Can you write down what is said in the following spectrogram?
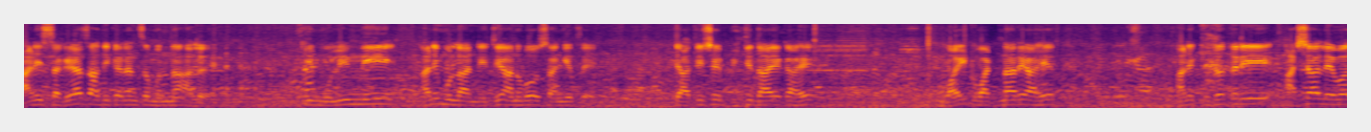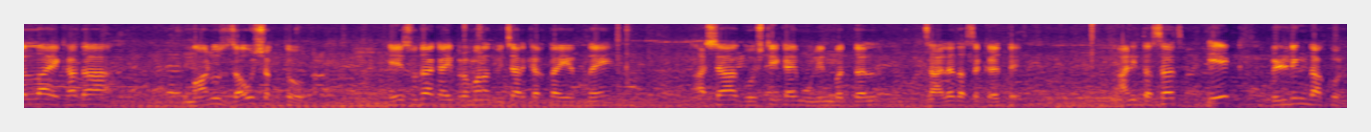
आणि सगळ्याच अधिकाऱ्यांचं म्हणणं आलं की मुलींनी आणि मुलांनी जे अनुभव सांगितले ते अतिशय भीतीदायक आहे वाईट वाटणारे आहेत. आणि कुठंतरी अशा लेवलला एखादा माणूस जाऊ शकतो हे सुद्धा काही प्रमाणात विचार करता येत नाही. अशा गोष्टी काही मुलींबद्दल झाल्यात असं कळतंय. आणि तसंच एक बिल्डिंग दाखवून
